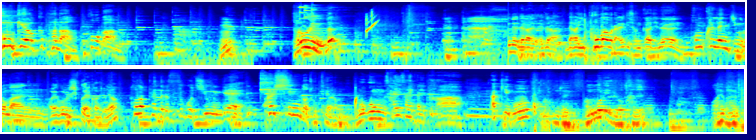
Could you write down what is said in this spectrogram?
홈케어 끝판왕 포밤. 응? 잘 어울리는데? 근데 내가 얘들아 내가 이 포밥을 알기 전까지는 폼 클렌징으로만 얼굴을 씻고 이랬거든요. 토너 패드를 쓰고 지우는 게 훨씬 더 좋대요 여러분 모공 사이사이까지 다 닦이고. 근데 앞머리를 어떡하지? 어 해봐 해봐.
